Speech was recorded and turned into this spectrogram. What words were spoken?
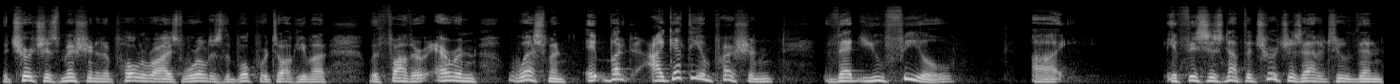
The church's mission in a polarized world is the book we're talking about with Father Aaron Wessman. It, but I get the impression that you feel uh, if this is not the church's attitude, then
